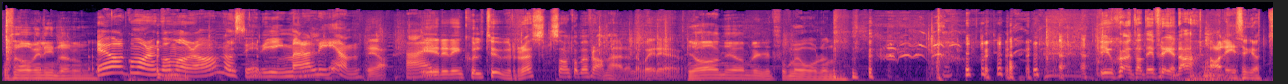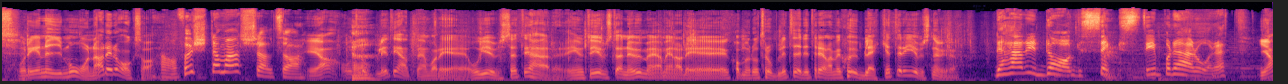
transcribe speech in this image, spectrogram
Och så har vi Linda då. Ja, god morgon, god morgon. Och så är det Ingmar Ahlén. Ja. Är det din kulturröst som kommer fram här eller vad är det? Ja, det har blivit så med åren. Det är ju skönt att det är fredag Ja, det är så gött. och det är en ny månad idag också. Ja, första mars alltså. Ja, otroligt egentligen vad det är. Och ljuset är här. Det är ju inte ljust ännu men jag menar det kommer otroligt tidigt. Redan vid sjublecket är det ljus nu ju. Det här är dag 60 på det här året. Ja,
